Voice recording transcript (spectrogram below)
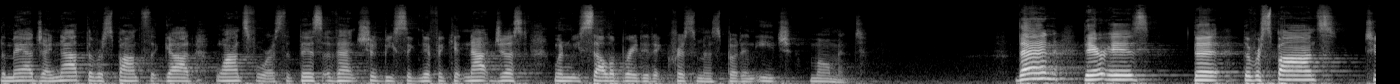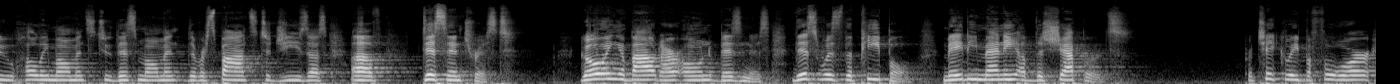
the Magi, not the response that God wants for us, that this event should be significant, not just when we celebrate it at Christmas, but in each moment. Then there is the, the response to holy moments, to this moment, the response to Jesus of disinterest, going about our own business. This was the people, maybe many of the shepherds, particularly before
